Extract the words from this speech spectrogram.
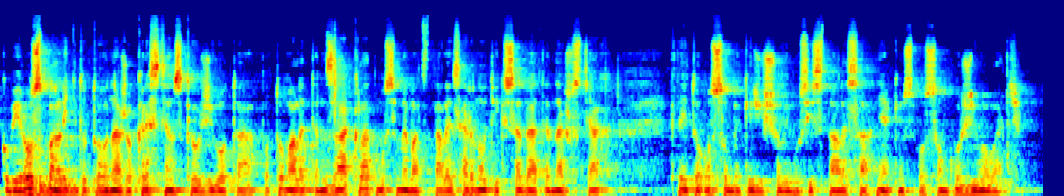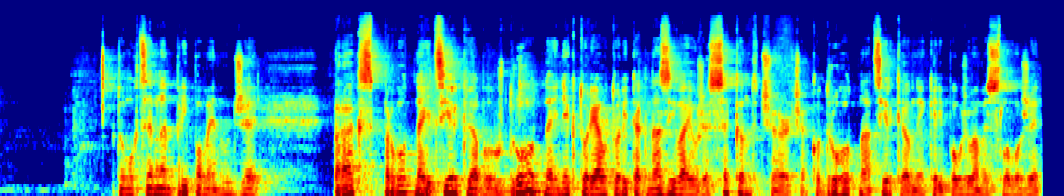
akoby rozbaliť do toho nášho kresťanského života. Potom ale ten základ musíme mať stále zhrnutý k sebe a ten náš vzťah k tejto osobe, k Ježišovi, musí stále sa nejakým spôsobom oživovať. K tomu chcem len pripomenúť, že prax prvotnej církvy, alebo už druhotnej, niektorí autori tak nazývajú, že second church, ako druhotná církev, niekedy používame slovo, že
